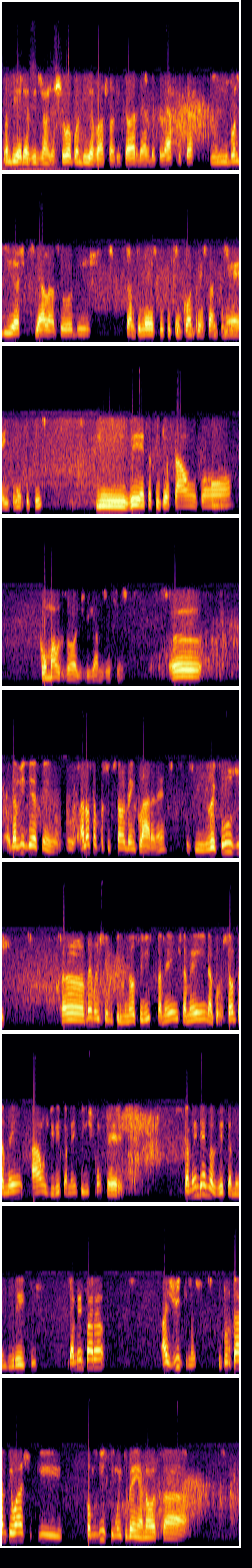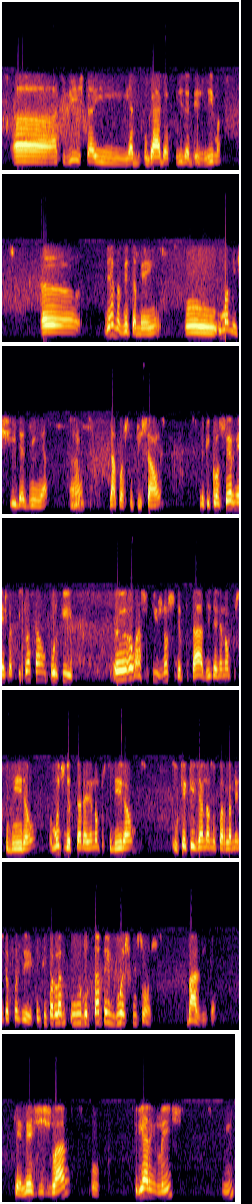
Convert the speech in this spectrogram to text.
Bom dia, David João Joshua. Bom dia, vosso auditor da RBP África. E bom dia especial a todos Santo Tomé que se encontram em Santo Tomé e Príncipe e vê essa situação com, com maus olhos, digamos assim. Uh, David, é assim, a nossa Constituição é bem clara, né? Os reclusos, uh, mesmo eles sendo criminosos, isso também, também, na Constituição também há uns direitos também que lhes conferem. Também deve haver também direitos também para as vítimas. E, portanto, eu acho que, como disse muito bem a nossa uh, ativista e advogada Luísa Deus Lima, uh, deve haver também uh, uma mexidazinha uh, na Constituição no que concerne esta situação, porque eu acho que os nossos deputados ainda não perceberam, muitos deputados ainda não perceberam o que é que eles andam no Parlamento a fazer. Porque o, parlamento, o deputado tem duas funções básicas, que é legislar, ou criarem leis, hum,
